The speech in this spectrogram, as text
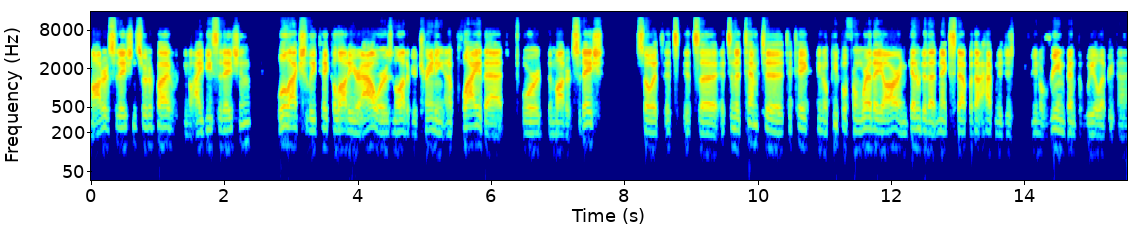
moderate sedation certified, you know, IV sedation, we'll actually take a lot of your hours and a lot of your training and apply that toward the moderate sedation. So it's it's it's a it's an attempt to to take you know people from where they are and get them to that next step without having to just you know reinvent the wheel every time.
